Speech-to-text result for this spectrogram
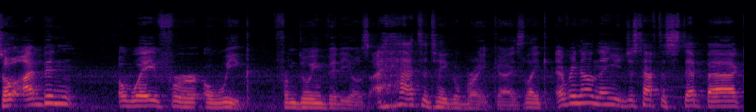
So I've been away for a week from doing videos. I had to take a break, guys. Like every now and then you just have to step back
